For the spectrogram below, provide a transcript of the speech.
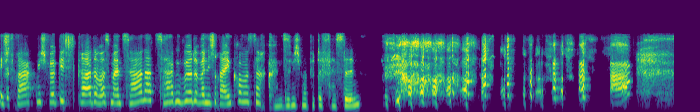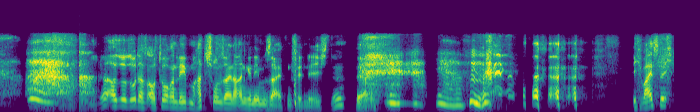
ich frage mich wirklich gerade, was mein Zahnarzt sagen würde, wenn ich reinkomme und sage, können Sie mich mal bitte fesseln? Ja. Ne? Also so, das Autorenleben hat schon seine angenehmen Seiten, finde ich. Ne? Ja. ja hm. ich weiß nicht,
